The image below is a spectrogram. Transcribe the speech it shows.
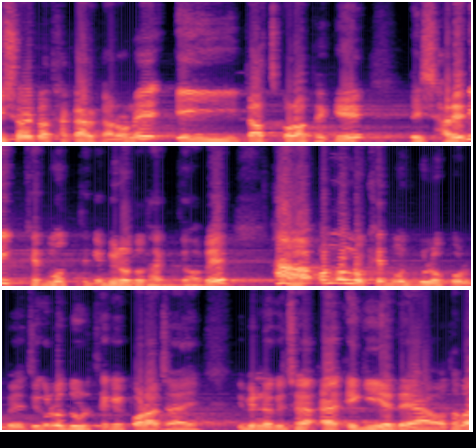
বিষয়টা থাকার কারণে এই টাচ করা থেকে এই শারীরিক খেদমত থেকে বিরত থাকতে হবে। হ্যাঁ অন্যান্য খেদমতগুলো করবে, যেগুলো দূর থেকে করা যায়, বিভিন্ন কিছু এগিয়ে দেয়া অথবা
